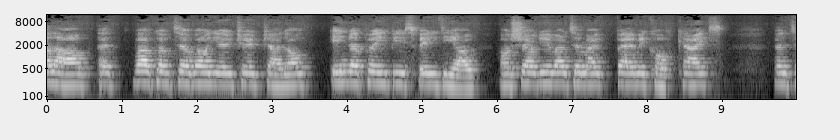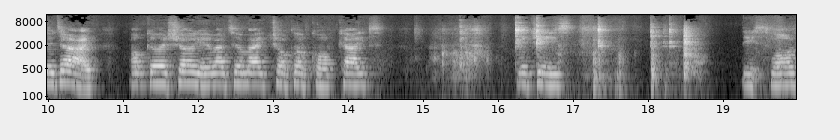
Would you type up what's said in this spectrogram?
Hello and welcome to my YouTube channel. In the previous video I showed you how to make fairy cupcakes and today I'm going to show you how to make chocolate cupcakes which is this one.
